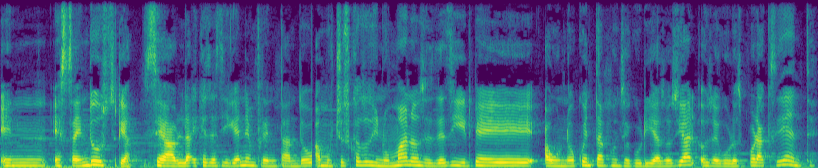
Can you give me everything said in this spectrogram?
en esta industria. Se habla de que se siguen enfrentando a muchos casos inhumanos, es decir, que aún no cuentan con seguridad social o seguros por accidente.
